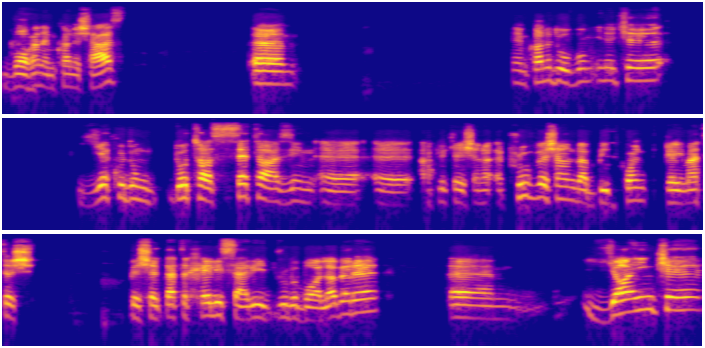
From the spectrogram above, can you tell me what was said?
واقعا امکانش هست. امکان دوم اینه که یک کدوم دو تا سه تا از این اپلیکیشن ها اپروو بشن و بیت کوین قیمتش به شدت خیلی سریع رو به بالا بره. یا اینکه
